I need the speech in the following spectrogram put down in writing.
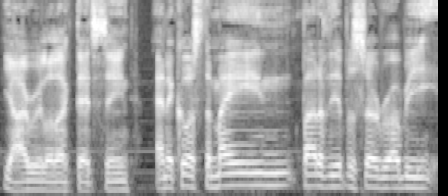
yeah, I really like that scene. And of course, the main part of the episode, Robbie,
